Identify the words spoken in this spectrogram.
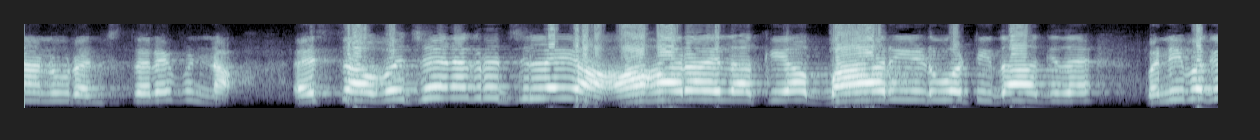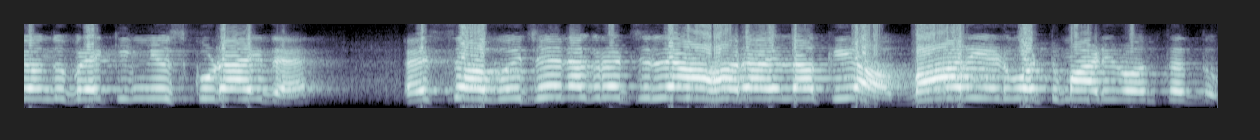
ನಾನು ರಂಜಿತರೆ ರೇವಣ್ಣ ಎಸ್, ವಿಜಯನಗರ ಜಿಲ್ಲೆಯ ಆಹಾರ ಇಲಾಖೆಯ ಭಾರಿ ಇಡುವಟ್ಟು ಇದಾಗಿದೆ. ಬನ್ನಿ ಬಗ್ಗೆ ಒಂದು ಬ್ರೇಕಿಂಗ್ ನ್ಯೂಸ್ ಕೂಡ ಇದೆ. ಎಸ್, ವಿಜಯನಗರ ಜಿಲ್ಲೆ ಆಹಾರ ಇಲಾಖೆಯ ಭಾರಿ ಎಡವಟ್ಟು ಮಾಡಿರುವಂತದ್ದು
